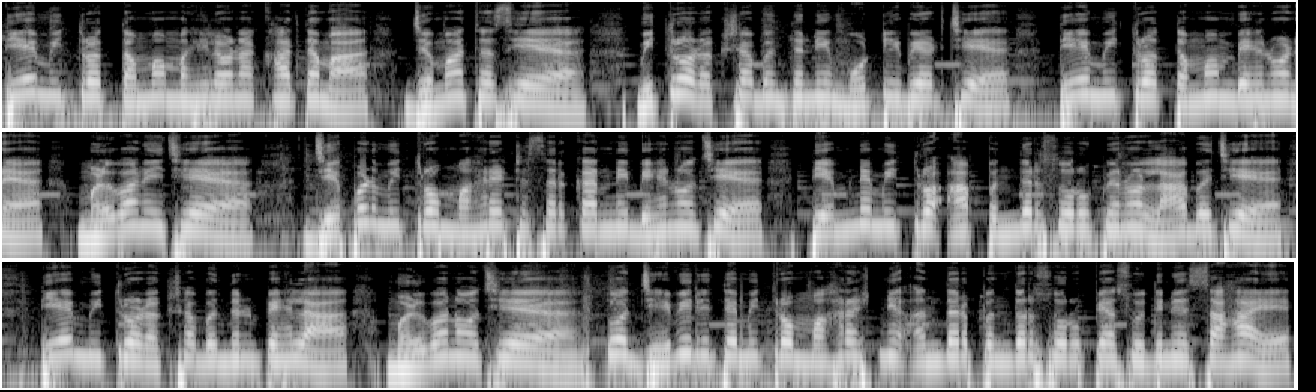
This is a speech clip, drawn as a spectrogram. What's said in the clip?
તે મિત્રો તમામ મહિલાઓના ખાતામાં જમા થશે. મિત્રો, રક્ષાબંધનની મોટી ભેટ છે. તે મિત્રો તમામ બહેનોને મળવાની છે. જે પણ મિત્રો મહારાષ્ટ્ર સરકારની બહેનો છે, તેમને મિત્રો આ પંદરસો રૂપિયાનો લાભ છે. તે મિત્રો રક્ષાબંધન પહેલા મળવાનો છે. તો જેવી રીતે મિત્રો મહારાષ્ટ્રની અંદર પંદરસો રૂપિયા સુધીની સહાય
